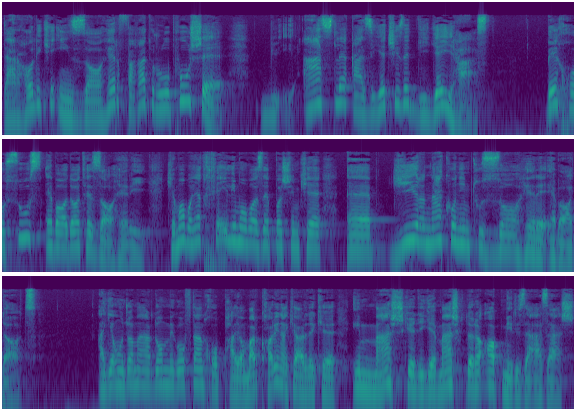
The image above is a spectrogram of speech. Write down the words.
در حالی که این ظاهر فقط روپوشه. اصل قضیه چیز دیگه ای هست. به خصوص عبادات ظاهری که ما باید خیلی مواظب باشیم که گیر نکنیم تو ظاهر عبادات. اگه اونجا مردم می‌گفتن خب پیامبر کاری نکرده که این مشک دیگه مشک داره آب میریزه ازش.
